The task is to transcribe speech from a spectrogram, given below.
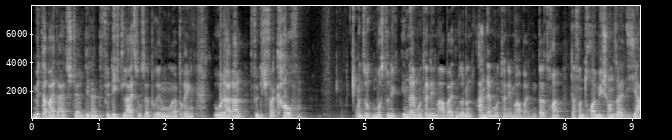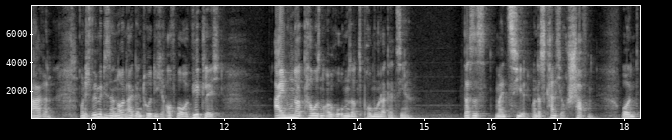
Mitarbeiter einzustellen, die dann für dich Leistungserbringung erbringen oder dann für dich verkaufen. Und so musst du nicht in deinem Unternehmen arbeiten, sondern an deinem Unternehmen arbeiten. Davon träume ich schon seit Jahren. Und ich will mit dieser neuen Agentur, die ich aufbaue, wirklich 100.000 Euro Umsatz pro Monat erzielen. Das ist mein Ziel und das kann ich auch schaffen. Und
